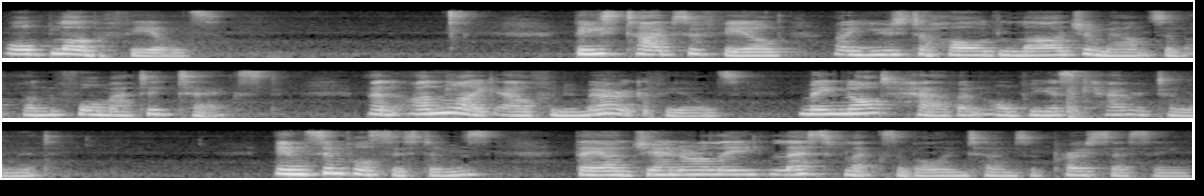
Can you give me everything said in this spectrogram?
or blob fields. These types of field are used to hold large amounts of unformatted text and unlike alphanumeric fields may not have an obvious character limit. In simple systems, they are generally less flexible in terms of processing,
